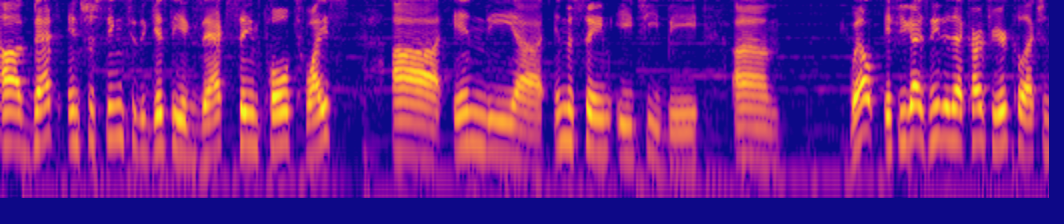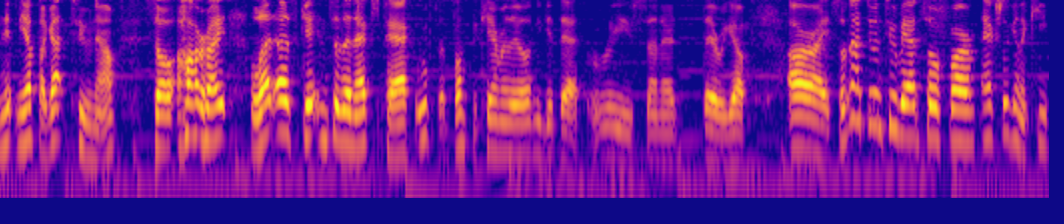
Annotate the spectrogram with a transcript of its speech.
uh, that's interesting to get the exact same pull twice uh, in the uh, in the same ETB. Um, well, if you guys needed that card for your collection, hit me up. I got two now. So, all right, let us get into the next pack. Oops, I bumped the camera there. Let me get that re-centered. There we go. All right, so not doing too bad so far. I'm actually going to keep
